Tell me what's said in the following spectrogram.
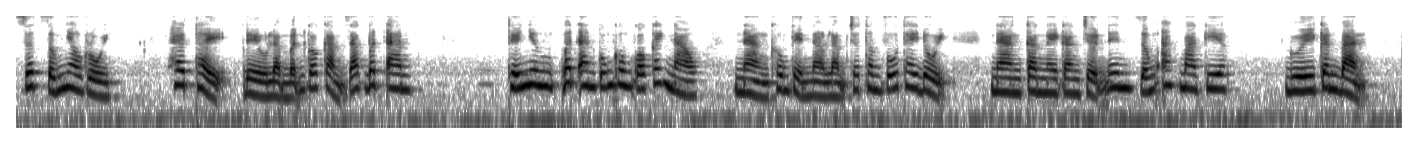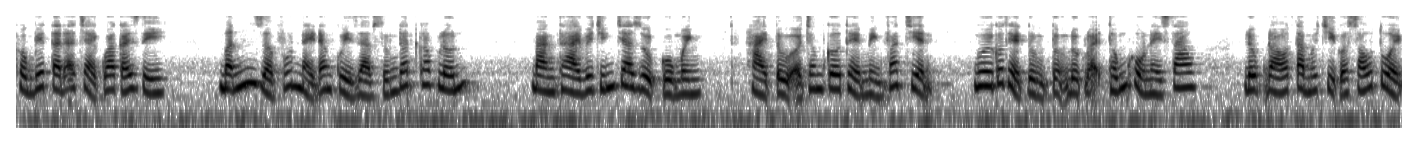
Rất giống nhau rồi. Hết thảy đều làm Mẫn có cảm giác bất an. Thế nhưng bất an cũng không có cách nào, nàng không thể nào làm cho Thâm Vũ thay đổi, nàng càng ngày càng trở nên giống ác ma kia. Người căn bản không biết ta đã trải qua cái gì. Mẫn giờ phút này đang quỳ dạp xuống đất khóc lớn, mang thai với chính cha ruột của mình, hải tử ở trong cơ thể mình phát triển, ngươi có thể tưởng tượng được loại thống khổ này sao? Lúc đó ta mới chỉ có 6 tuổi,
